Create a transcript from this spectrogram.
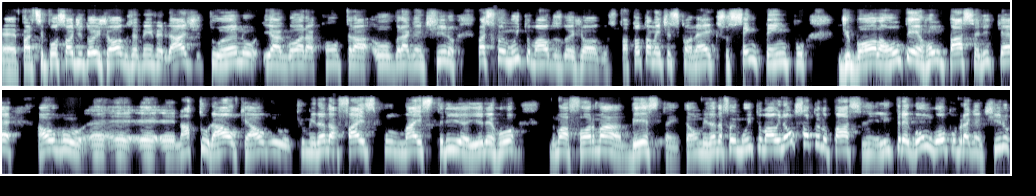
É, participou só de dois jogos, é bem verdade, Tuano e agora contra o Bragantino, mas foi muito mal dos dois jogos. Está totalmente desconexo, sem tempo de bola. Ontem errou um passe ali que é algo é, é, é, é natural, que é algo que o Miranda faz com maestria, e ele errou de uma forma besta. Então o Miranda foi muito mal, e não só pelo passe, né? ele entregou um gol para o Bragantino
